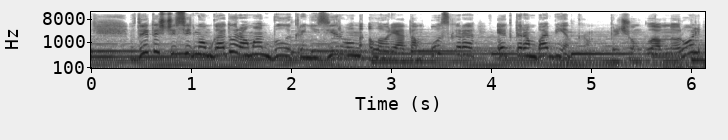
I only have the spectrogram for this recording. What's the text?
В 2007 году роман был экранизирован лауреатом Оскара Эктором Бабенко, причем главную роль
